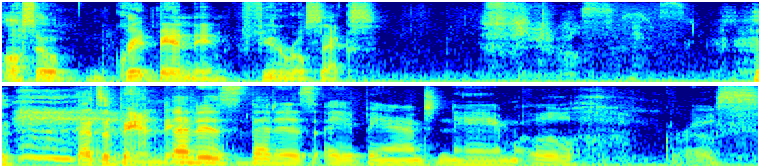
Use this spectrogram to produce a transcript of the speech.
Also, great band name, Funeral Sex. That's a band name. That is that is a band name. Ugh, gross.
